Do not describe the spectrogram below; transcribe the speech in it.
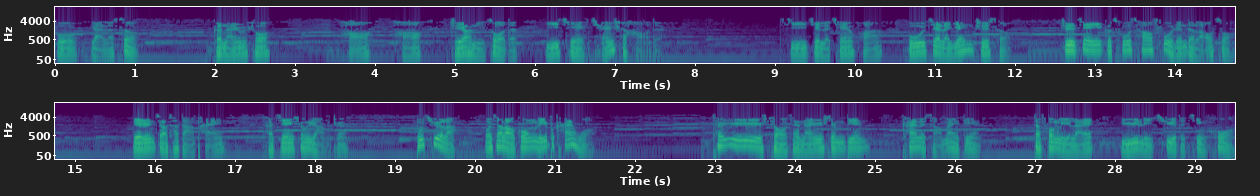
服染了色。可男人说：“好，好，只要你做的一切全是好的。”洗尽了铅华，不见了胭脂色。只见一个粗糙妇人的劳作，别人叫他打牌，她尖声嚷着：“不去了，我家老公离不开我。”他日日守在男人身边，开了小卖店，他风里来雨里去的进货，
